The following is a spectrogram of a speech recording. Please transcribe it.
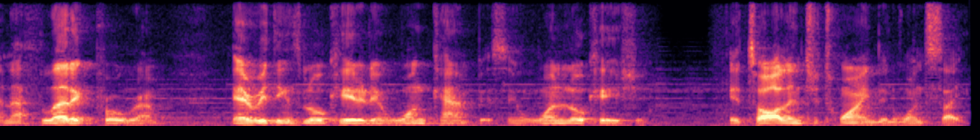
an athletic program. Everything's located in one campus, in one location. It's all intertwined in one site.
